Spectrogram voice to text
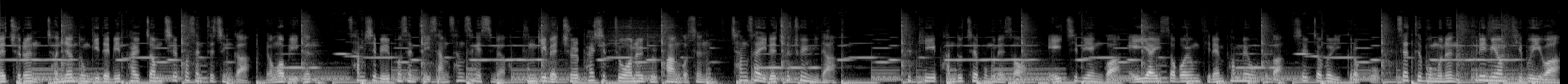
매출은 전년 동기 대비 8.7% 증가, 영업이익은 31% 이상 상승했으며 분기 매출 80조 원을 돌파한 것은 창사 이래 최초입니다. 특히 반도체 부문에서 HBM과 AI 서버용 디램 판매 호조가 실적을 이끌었고 세트 부문은 프리미엄 TV와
